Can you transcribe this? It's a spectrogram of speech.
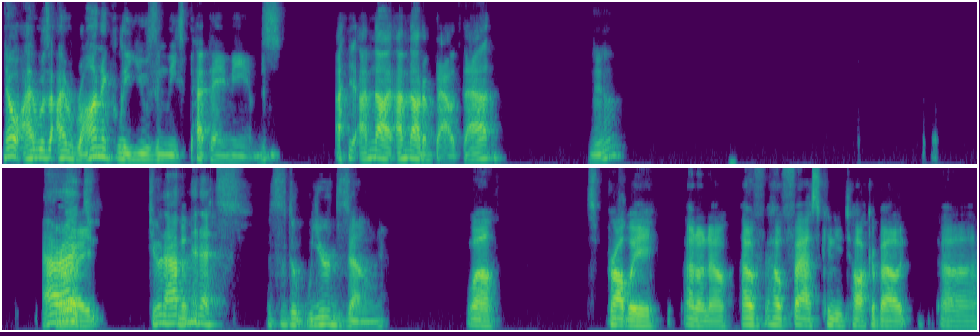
No, I was ironically using these Pepe memes. I, I'm not. I'm not about that. Yeah. All right. right. Two and a half But- minutes. This is the weird zone. well it's probably i don't know how how fast can you talk about uh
